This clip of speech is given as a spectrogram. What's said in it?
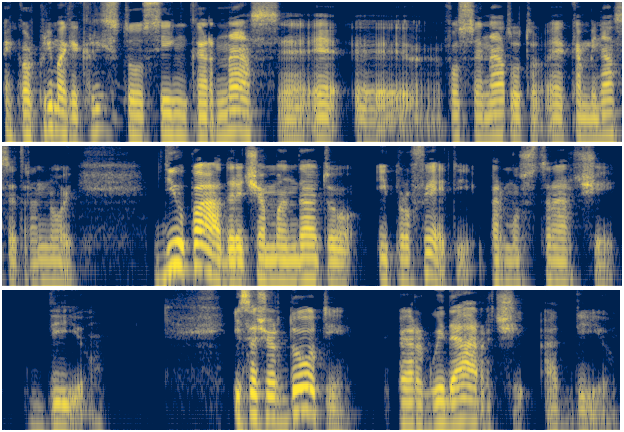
ancora prima che Cristo si incarnasse e eh, fosse nato e camminasse tra noi, Dio Padre ci ha mandato i profeti per mostrarci Dio, i sacerdoti per guidarci a Dio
